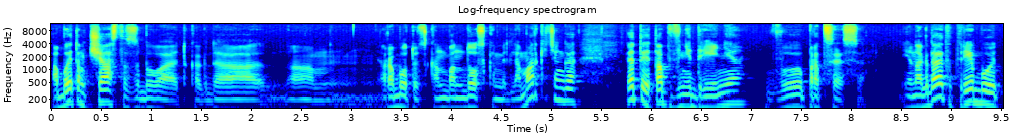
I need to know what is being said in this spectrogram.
Об этом часто забывают, когда эм, работают с канбан-досками для маркетинга. Это этап внедрения в процессы. Иногда это требует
